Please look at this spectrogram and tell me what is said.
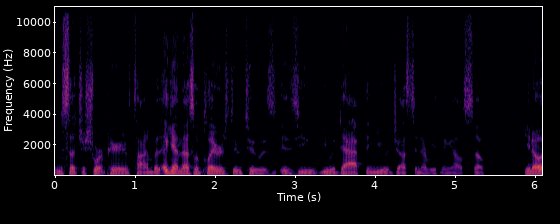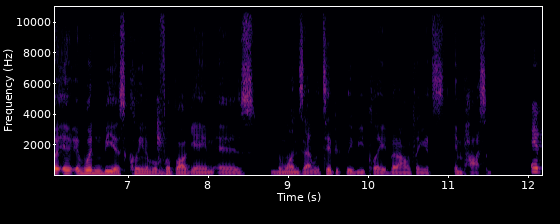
in such a short period of time. But again, that's what players do too. Is is you you adapt and you adjust and everything else. So, you know, it, it wouldn't be as clean of a football game as the ones that would typically be played, but I don't think it's impossible. If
